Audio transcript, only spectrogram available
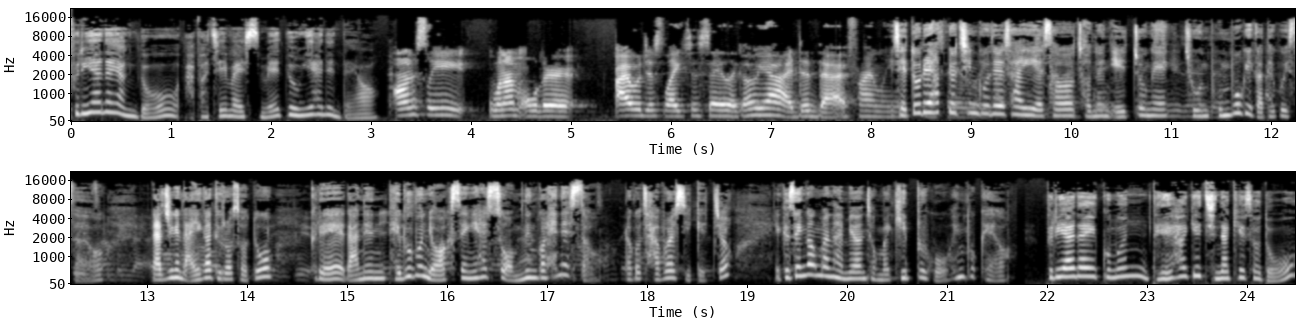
브리아나 양도 아버지의 말씀에 동의하는데요. Honestly, when I'm older, I would just like to say like, oh yeah, I did that. I finally. 제 또래 학교 친구들 사이에서 저는 일종의 좋은 본보기가 되고 있어요. 나중에 나이가 들어서도 그래 나는 대부분 여학생이 할 수 없는 걸 해냈어. 라고 자부할 수 있겠죠? 그 생각만 하면 정말 기쁘고 행복해요. 브리아나의 꿈은 대학에 진학해서도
